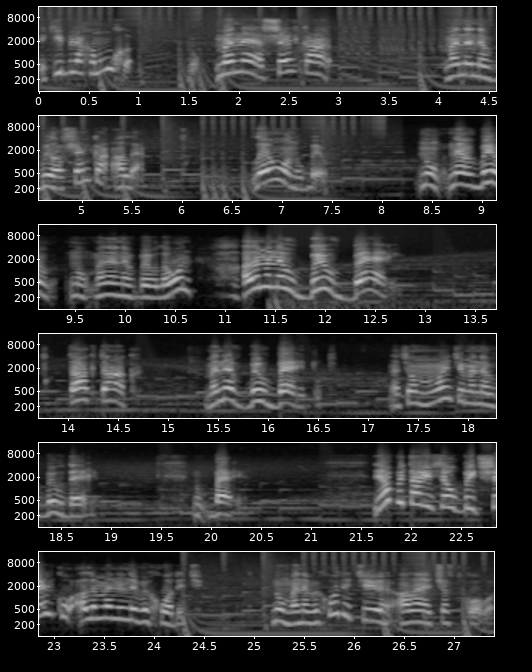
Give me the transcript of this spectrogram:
Який бляха-муха. Ну, мене шелька. Мене не вбила шелька, але. Леон убив. Ну, не вбив. Ну, мене не вбив Леон. Але мене вбив Беррі. Так, так. Мене вбив Беррі тут. На цьому моменті мене вбив Деррі. Ну, Беррі. Я питаюся вбити шельку, але в мене не виходить. Ну, в мене виходить, але частково.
